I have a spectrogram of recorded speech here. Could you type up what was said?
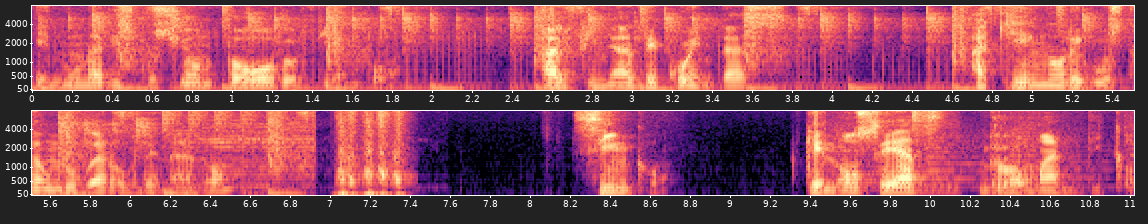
en una discusión todo el tiempo. Al final de cuentas, ¿a quién no le gusta un lugar ordenado? 5. Que no seas romántico.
